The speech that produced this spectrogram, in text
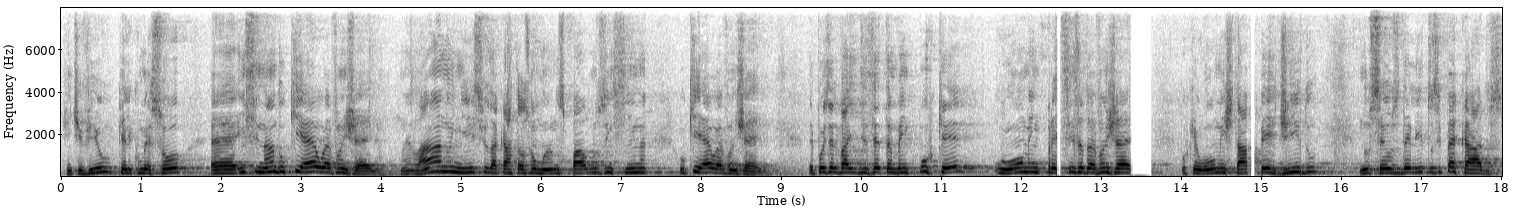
A gente viu que ele começou é, ensinando o que é o evangelho. Né? Lá no início da carta aos Romanos, Paulo nos ensina o que é o evangelho. Depois ele vai dizer também por que o homem precisa do evangelho, porque o homem está perdido nos seus delitos e pecados.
